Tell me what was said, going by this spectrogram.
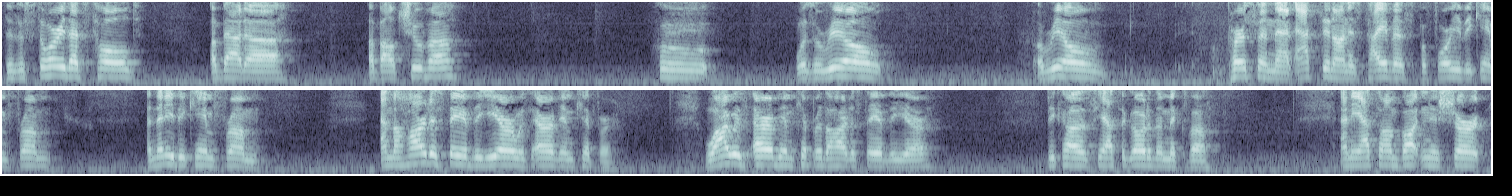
There's a story that's told about uh, about Shuva, who was a real a real person that acted on his taivas before he became from and then he became from. And the hardest day of the year was Erev Yom Kippur. Why was Erev Yom Kippur the hardest day of the year? Because he had to go to the mikveh, and he had to unbutton his shirt,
